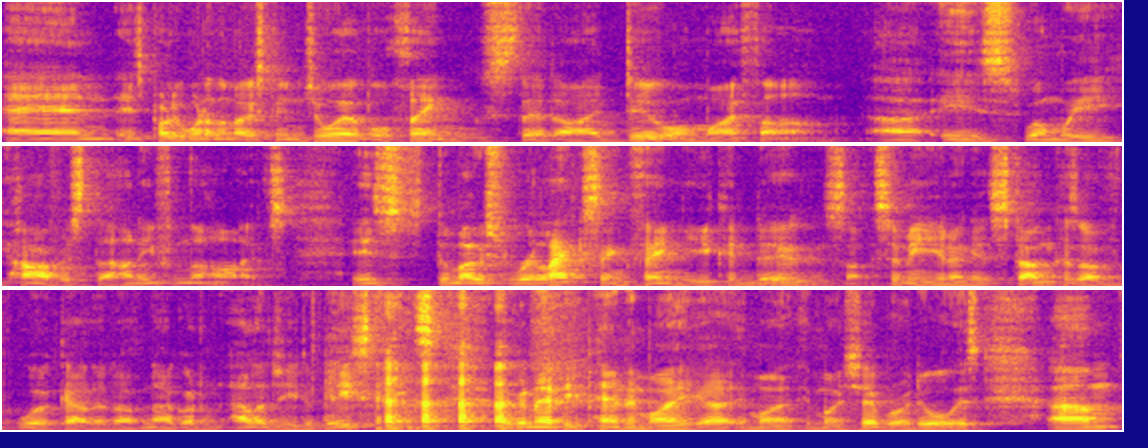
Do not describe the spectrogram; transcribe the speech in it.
and it's probably one of the most enjoyable things that I do on my farm uh, is when we harvest the honey from the hives. It's the most relaxing thing you can do. Assuming you don't get stung, because I've worked out that I've now got an allergy to bee stings. I've got an EpiPen in my uh, in my in my shed where I do all this. Um,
